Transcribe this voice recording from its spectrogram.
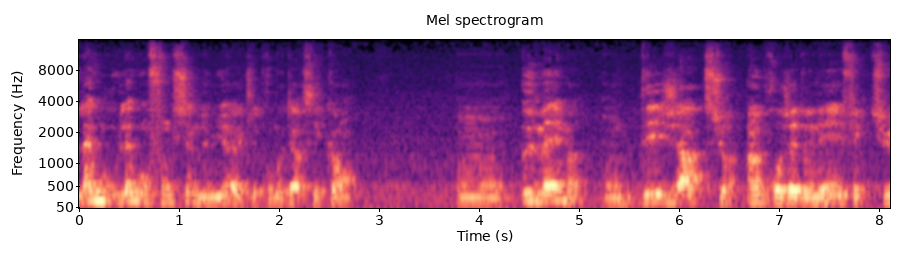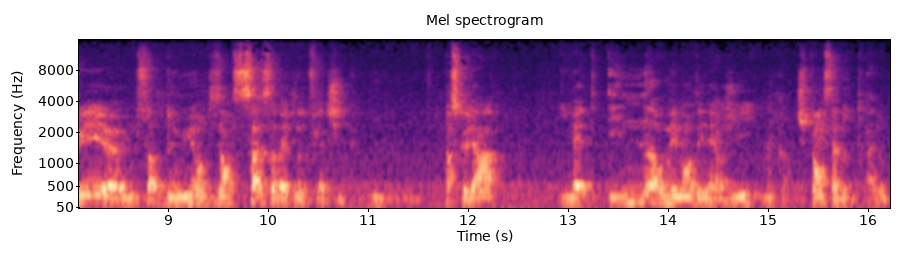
là où là où on fonctionne le mieux avec les promoteurs, c'est quand on- eux-mêmes ont déjà sur un projet donné effectué euh, une sorte de mue en disant ça, ça va être notre flagship. Parce que là, ils mettent énormément d'énergie. Je pense à notre, à notre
